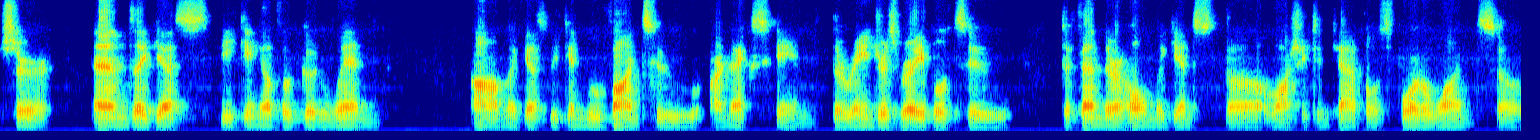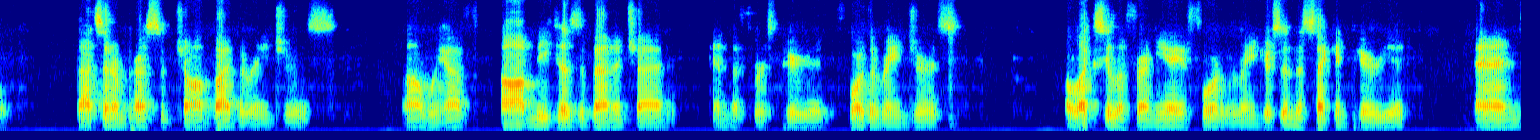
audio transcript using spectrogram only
Sure. And I guess speaking of a good win, um, I guess we can move on to our next game. The Rangers were able to defend their home against the Washington Capitals four to one. So that's an impressive job by the Rangers. Uh, we have uh, Mika Zibanejad in the first period for the Rangers, Alexis Lafreniere for the Rangers in the second period, and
